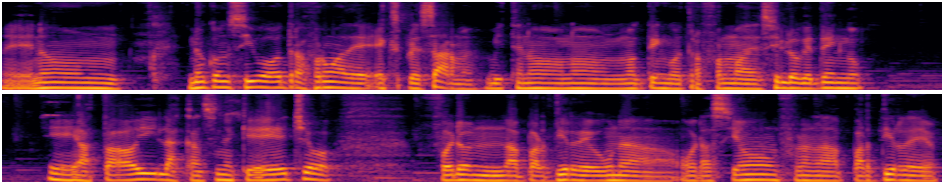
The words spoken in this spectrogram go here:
Eh, no, no concibo otra forma de expresarme, ¿viste? No, no, no tengo otra forma de decir lo que tengo. Eh, hasta hoy las canciones que he hecho fueron a partir de una oración, fueron a partir de,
